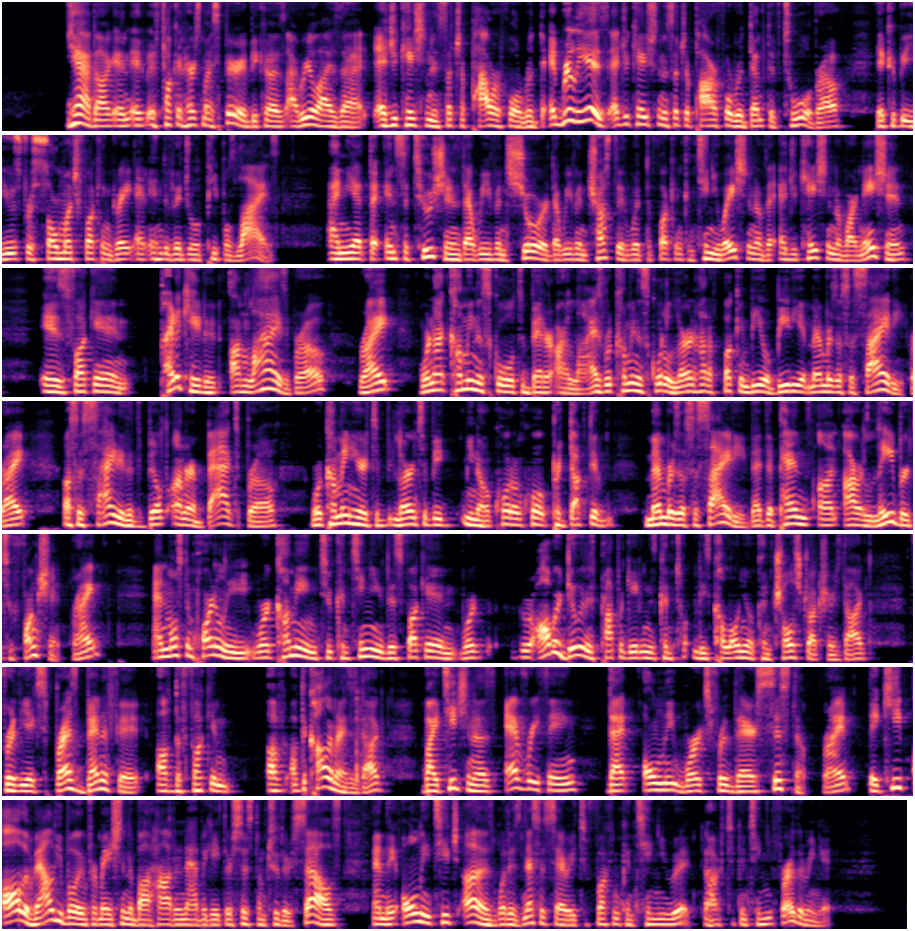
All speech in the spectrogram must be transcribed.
yeah, dog, and it, it fucking hurts my spirit because I realize that education is such a powerful. It really is. Education is such a powerful redemptive tool, bro. It could be used for so much fucking great and individual people's lives. And yet, the institutions that we've ensured, that we've entrusted with the fucking continuation of the education of our nation is fucking predicated on lies, bro. Right? We're not coming to school to better our lives. We're coming to school to learn how to fucking be obedient members of society, right? A society that's built on our backs, bro. We're coming here to learn to be, you know, quote unquote, productive members of society that depends on our labor to function, right? And most importantly, we're coming to continue this fucking, we're, we're all we're doing is propagating these, these colonial control structures, dog, for the express benefit of the fucking, of, of the colonizers, dog by teaching us everything that only works for their system, right? They keep all the valuable information about how to navigate their system to themselves, and they only teach us what is necessary to fucking continue it, uh, to continue furthering it.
